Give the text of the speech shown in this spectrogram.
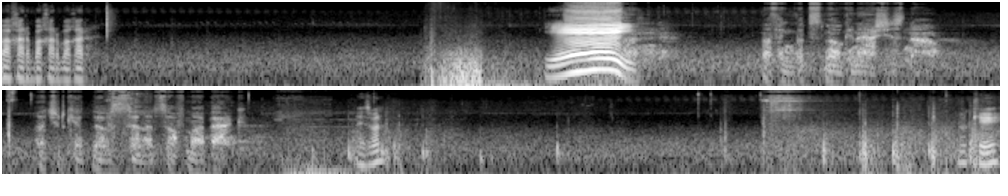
Bakar, bakar, bakar. Yeay! Smoke and ashes now. That should get those Zealots off my back. Nice one. Oke.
